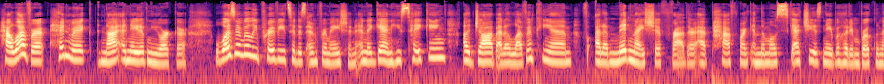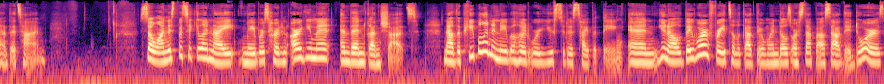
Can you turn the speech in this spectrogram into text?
However, Henryk, not a native New Yorker, wasn't really privy to this information. And again, he's taking a job at 11 p.m. at a midnight shift, rather, at Pathmark in the most sketchiest neighborhood in Brooklyn at the time. So on this particular night, neighbors heard an argument and then gunshots. Now, the people in the neighborhood were used to this type of thing, and you know, they were afraid to look out their windows or step outside their doors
